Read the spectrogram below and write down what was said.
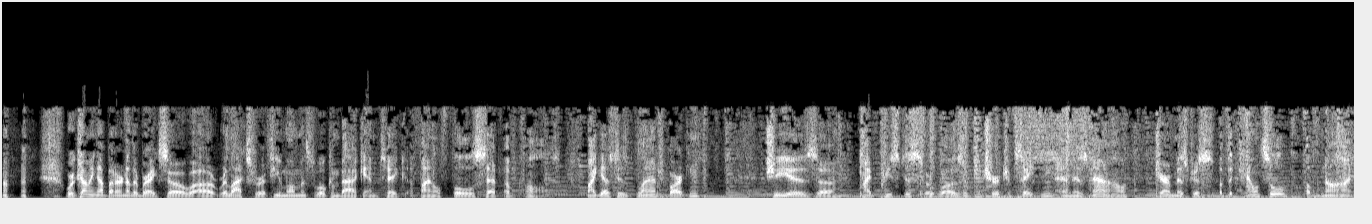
we're coming up on another break, so uh, relax for a few moments. We'll come back and take a final full set of calls. My guest is Blanche Barton. She is uh, high priestess, or was, of the Church of Satan, and is now chair mistress of the Council of Nine.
